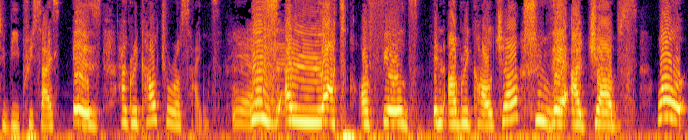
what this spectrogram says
to be precise, is agricultural science. Yeah. There's a lot of fields in agriculture. True. There are jobs. Well,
